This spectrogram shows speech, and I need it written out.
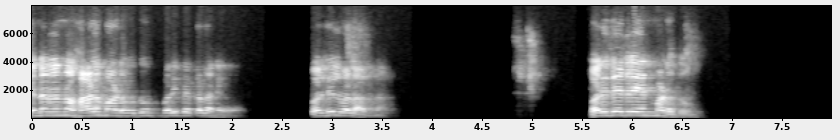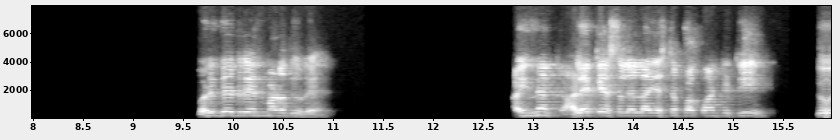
ಜನರನ್ನು ಹಾಳು ಮಾಡುವುದು ಅಂತ ಬರಿಬೇಕಲ್ಲ ನೀವು? ಬರ್ದಿಲ್ವಲ್ಲ ಅದನ್ನ ಬರಿದೇ ಇದ್ರೆ ಏನ್ ಮಾಡೋದು? ಬರಿದೇ ಇದ್ರೆ ಏನ್ ಮಾಡೋದು ಇವ್ರೆ? ಇನ್ನ ಹಳೆ ಕೇಸಲ್ಲೆಲ್ಲ ಎಷ್ಟಪ್ಪ quantity you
